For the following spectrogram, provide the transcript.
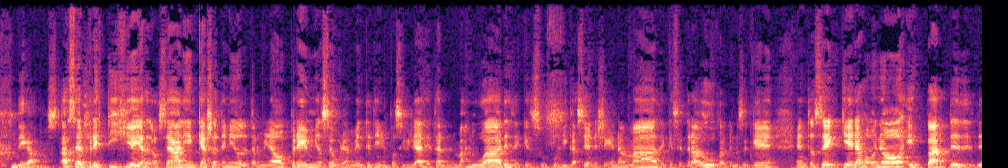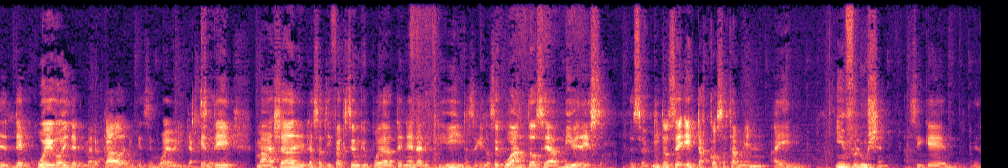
digamos. Hace el prestigio y, o sea, alguien que haya tenido determinado premio seguramente tiene posibilidades de estar en más lugares, de que sus publicaciones lleguen a más, de que se traduzca, que no sé qué. Entonces, quieras o no, es parte de- de- del juego y del mercado en el que se mueve. Y la gente, más allá de la satisfacción que pueda tener al escribir, no sé qué, no sé cuánto, o sea, vive de eso. Exacto. Entonces, estas cosas también influyen. Así que, eh,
